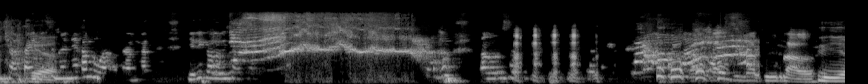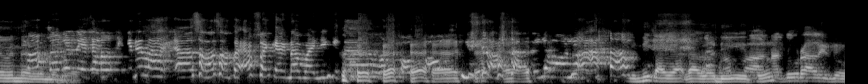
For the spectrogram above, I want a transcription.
Wisata ini yeah. sebenarnya kan luas banget. Jadi kalau wisata kalau wisata natural. Iya benar. benar. banget ya kalau ini lah uh, salah satu efek yang namanya kita work from home. Ini kayak kalau di itu natural itu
